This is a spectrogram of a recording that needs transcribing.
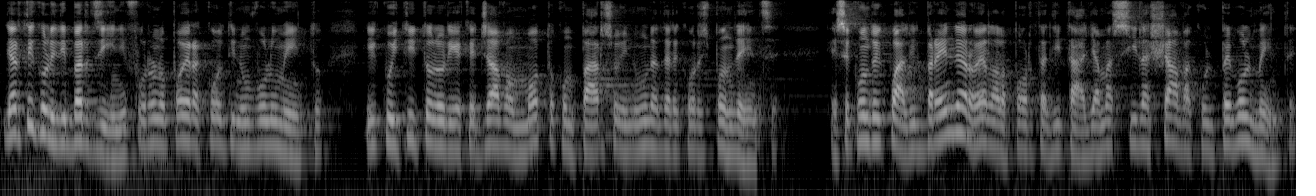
Gli articoli di Barzini furono poi raccolti in un volumetto, il cui titolo riecheggiava un motto comparso in una delle corrispondenze, e secondo il quale il Brennero era alla porta d'Italia, ma si lasciava colpevolmente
